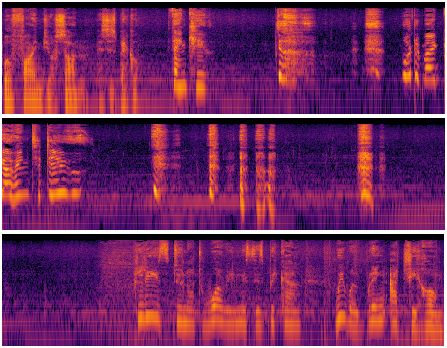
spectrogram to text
We'll find your son, Mrs. Bickle. Thank you. What am I going to do? Please do not worry, Mrs. Bickle. We will bring Archie home.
